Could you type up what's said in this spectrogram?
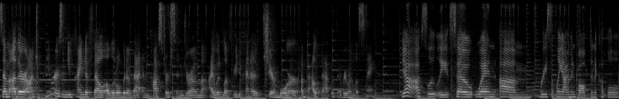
some other entrepreneurs and you kind of felt a little bit of that imposter syndrome. I would love for you to kind of share more about that with everyone listening. Yeah, absolutely. So when um, recently I'm involved in a couple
